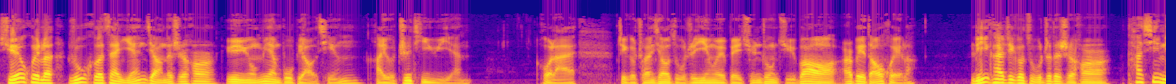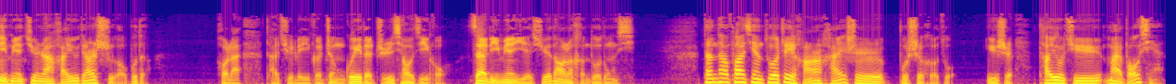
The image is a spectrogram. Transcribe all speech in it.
学会了如何在演讲的时候运用面部表情还有肢体语言。后来，这个传销组织因为被群众举报而被捣毁了。离开这个组织的时候，他心里面居然还有点舍不得。后来，他去了一个正规的直销机构，在里面也学到了很多东西，但他发现做这行还是不适合做，于是他又去卖保险，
